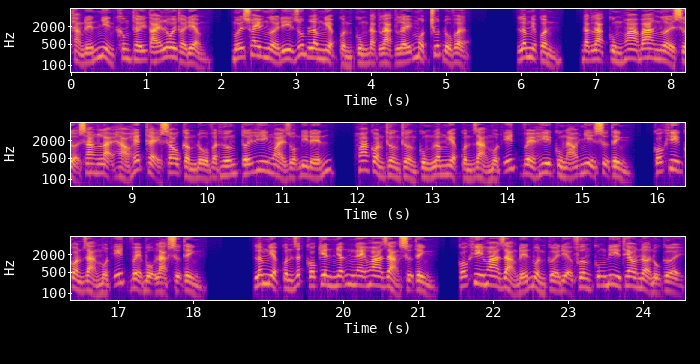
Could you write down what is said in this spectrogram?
thẳng đến nhìn không thấy tái lôi thời điểm, mới xoay người đi giúp lâm nghiệp quần cùng đặc lạc lấy một chút đồ vật. Lâm nghiệp quần, đặc lạc cùng hoa ba người sửa sang lại hảo hết thể sau cầm đồ vật hướng tới hy ngoài ruộng đi đến, hoa còn thường thường cùng lâm nghiệp quần giảng một ít về hy cùng áo nhị sự tình, có khi còn giảng một ít về bộ lạc sự tình. Lâm nghiệp quần rất có kiên nhẫn nghe hoa giảng sự tình, có khi hoa giảng đến buồn cười địa phương cũng đi theo nở nụ cười,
